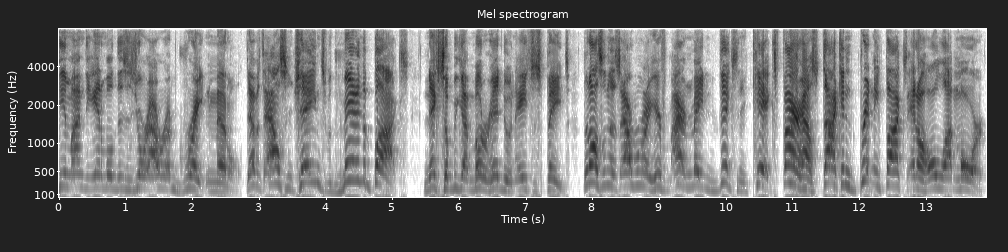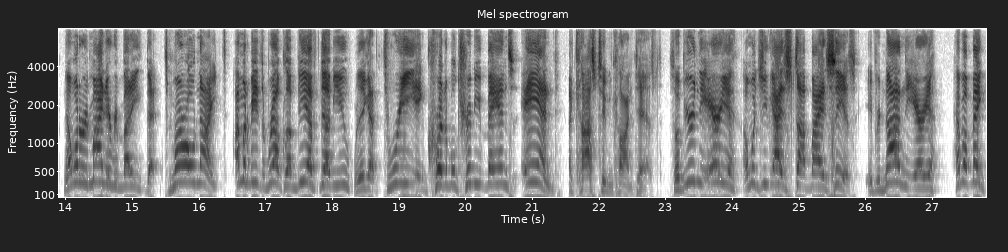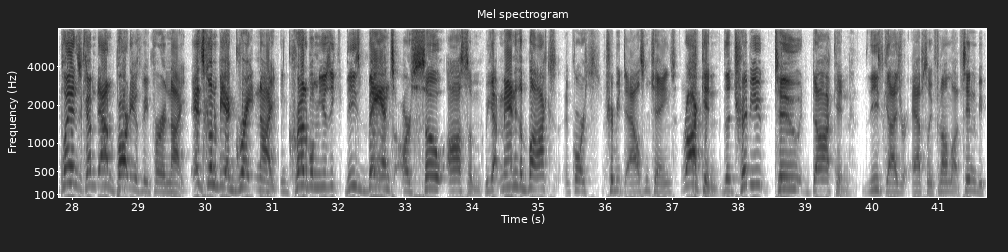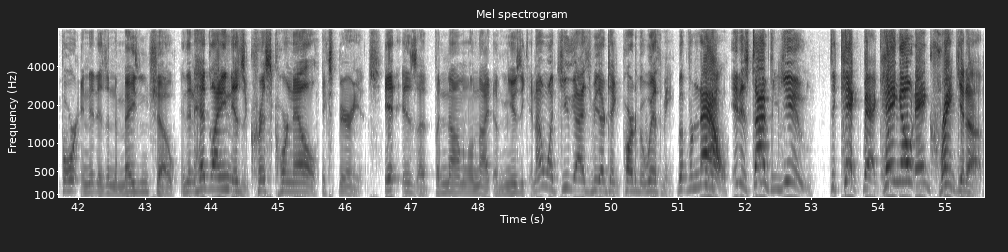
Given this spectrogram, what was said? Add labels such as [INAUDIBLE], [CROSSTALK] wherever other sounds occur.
ATM. I'm the Animal. This is your hour of great metal. That was Alice in Chains with Man in the Box. Next up, we got Motorhead doing Ace of Spades. But also in this hour, we're going to hear from Iron Maiden, Vixen, Kix, Firehouse, Dokken, Britny Fox, and a whole lot more. Now, I want to remind everybody that tomorrow night, I'm going to be at the Rail Club DFW, where they got three incredible tribute bands and a costume contest. So if you're in the area, I want you guys to stop by and see us. If you're not in the area, how about make plans to come down and party with me for a night? It's going to be a great night. Incredible music. These bands are so awesome. We got Man in the Box, of course, tribute to in Chains. Rockin', the tribute to Dokken. These guys are absolutely phenomenal. I've seen them before, and it is an amazing show. And then headlining is the Chris Cornell experience. It is a phenomenal night of music, and I want you guys to be there to take part of it with me. But for now, it is time for you to kick back, hang on, and crank it up.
